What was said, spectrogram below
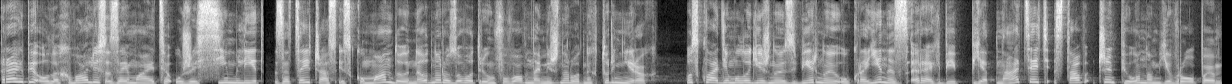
Регбі Олег Валюс займається уже сім літ. За цей час із командою неодноразово тріумфував на міжнародних турнірах. У складі молодіжної збірної України з регбі 15 став чемпіоном Європи.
